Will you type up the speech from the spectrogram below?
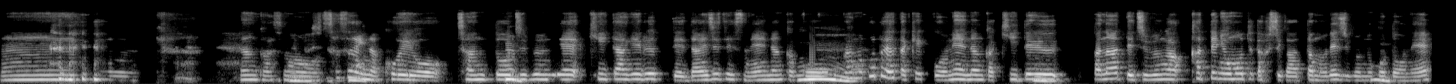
ん。うん。なんかその、些細な声をちゃんと自分で聞いてあげるって大事ですね。なんかこう、うん他のことやったら結構ね、なんか聞いてるかなって自分が勝手に思ってた節があったので、自分のことをね。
